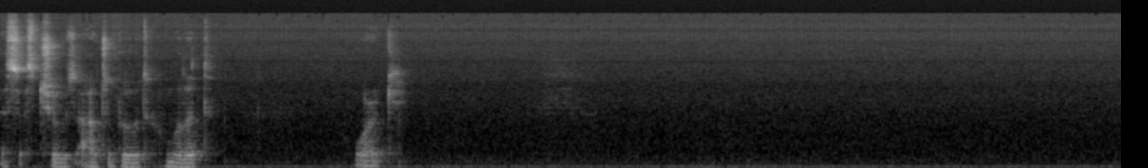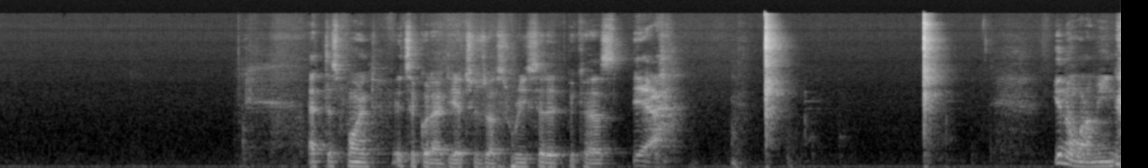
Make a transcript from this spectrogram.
Let's just choose how to boot. Will it work? At this point, it's a good idea to just reset it because, yeah, you know what I mean.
